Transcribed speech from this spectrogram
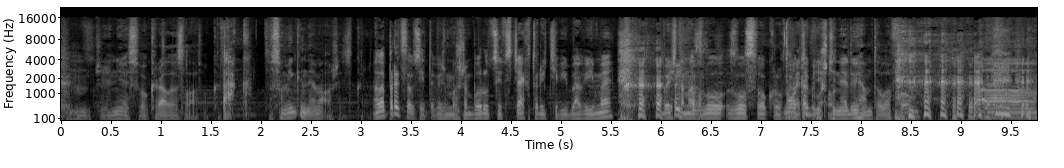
Hm, čiže nie je svokra, ale zlá svokra. Tak. To som nikdy nemal, že svokra. Ale predstav si to, vieš, možno budúci vzťah, ktorý ti vybavíme, budeš tam mať zlú, zlú svokru, No tak už ti nedvíham telefón. uh,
